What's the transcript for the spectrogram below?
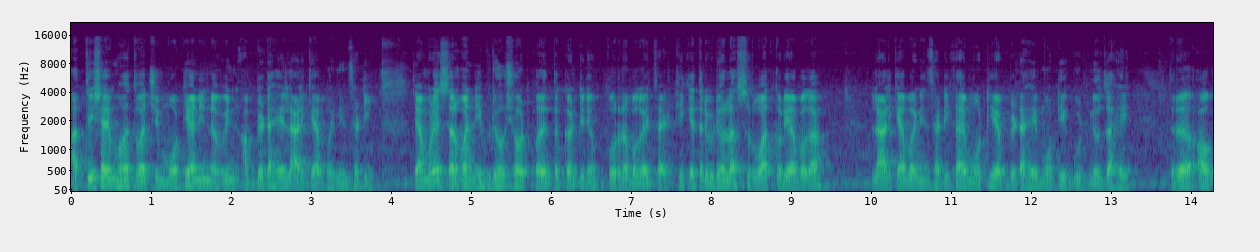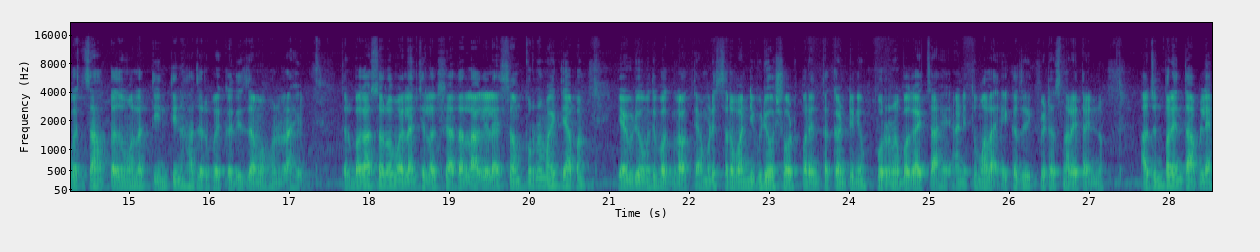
अतिशय महत्त्वाची मोठी आणि नवीन अपडेट आहे लाडक्या बहिणींसाठी. त्यामुळे सर्वांनी व्हिडिओ शॉर्टपर्यंत कंटिन्यू पूर्ण बघायचा आहे. ठीक आहे तर व्हिडिओला सुरुवात करूया बघा. लाडक्या बहिणींसाठी काय मोठी अपडेट आहे मोठी गुड न्यूज आहे. तर ऑगस्टचा हप्ता तुम्हाला तीन तीन हजार रुपये कधी जमा होणार आहे? तर बघा सर्व महिलांचे लक्ष आता लागलेलं आहे. संपूर्ण माहिती आपण या व्हिडिओमध्ये बघणार आहोत. त्यामुळे सर्वांनी व्हिडिओ शॉर्टपर्यंत कंटिन्यू पूर्ण बघायचा आहे. आणि तुम्हाला एकच रिक्वेस्ट असणार आहे त्यांना अजूनपर्यंत आपल्या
